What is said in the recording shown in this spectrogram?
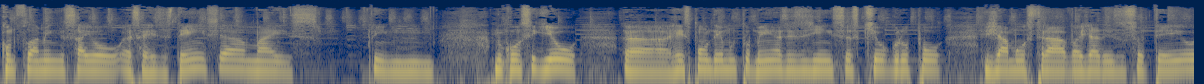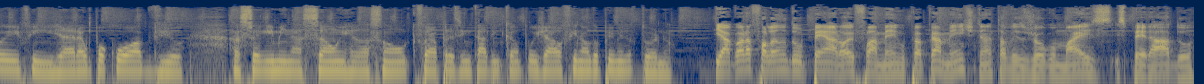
Contra o Flamengo saiu essa resistência, mas enfim, não conseguiu uh, responder muito bem às exigências que o grupo já mostrava já desde o sorteio. Enfim, já era um pouco óbvio a sua eliminação em relação ao que foi apresentado em campo já ao final do primeiro turno. E agora falando do Penharol e Flamengo propriamente, né? Talvez o jogo mais esperado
